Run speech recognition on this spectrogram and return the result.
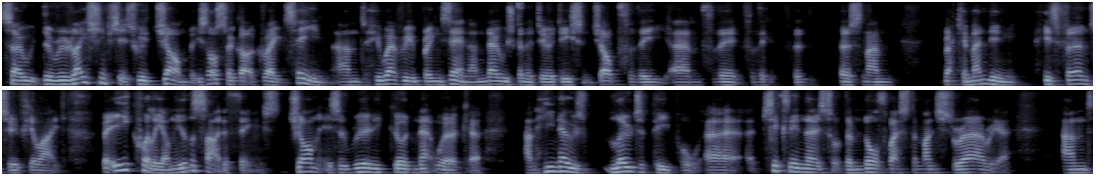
So the relationships with John, but he's also got a great team, and whoever he brings in, I know he's going to do a decent job for the um, for the for the for the person I'm recommending his firm to, if you like. But equally, on the other side of things, John is a really good networker and he knows loads of people, uh, particularly in the sort of the northwestern Manchester area. And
